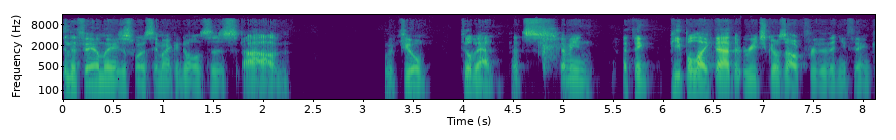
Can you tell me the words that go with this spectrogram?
in the family, I just want to say my condolences. Um, we feel feel bad. That's, I mean, I think people like that, the reach goes out further than you think.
